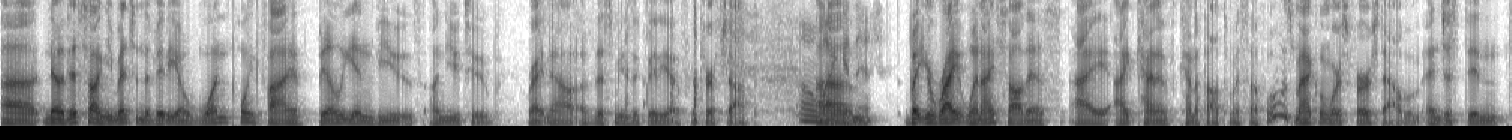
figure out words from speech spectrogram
Uh, no, this song you mentioned the video, 1.5 billion views on YouTube right now of this music video for Thrift Shop. Oh my um, goodness. But you're right. When I saw this, I, I kind of kind of thought to myself, what was Macklemore's first album? And just didn't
